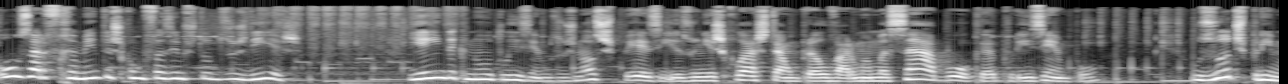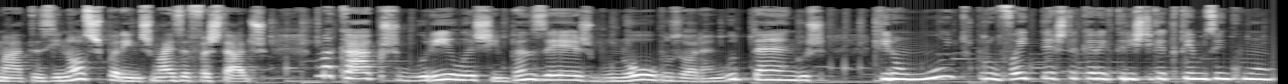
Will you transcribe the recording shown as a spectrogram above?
ou usar ferramentas como fazemos todos os dias. E ainda que não utilizemos os nossos pés e as unhas que lá estão para levar uma maçã à boca, por exemplo, os outros primatas e nossos parentes mais afastados, macacos, gorilas, chimpanzés, bonobos, orangotangos, tiram muito proveito desta característica que temos em comum.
